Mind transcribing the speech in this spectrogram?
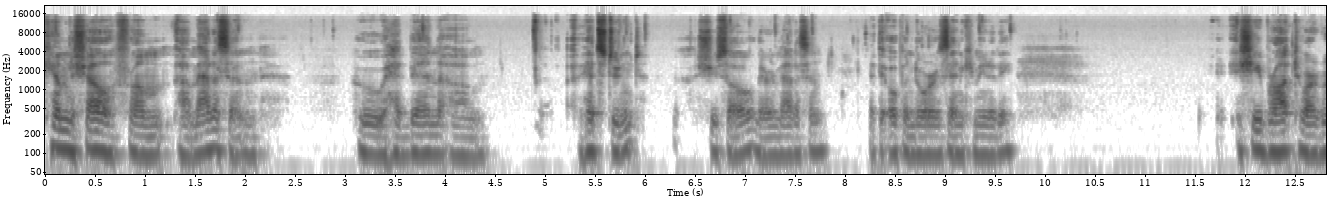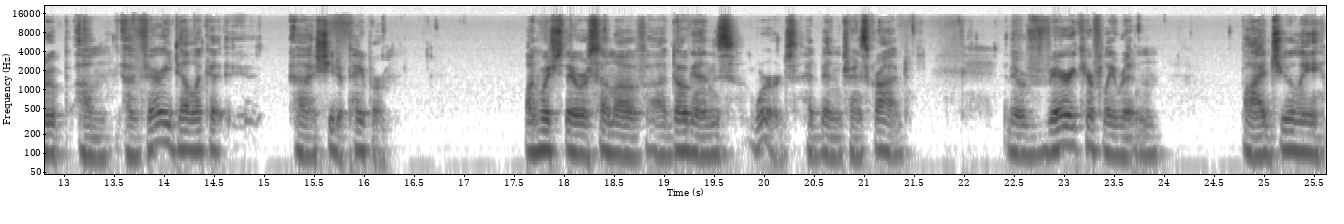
Kim Nichelle from uh, Madison, who had been um, a head student, Shuso, there in Madison, at the Open Door Zen community, she brought to our group um, a very delicate uh, sheet of paper on which there were some of uh, Dogen's words had been transcribed. They were very carefully written by Julie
